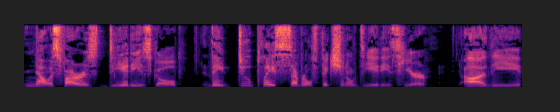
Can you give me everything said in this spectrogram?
Now, as far as deities go, they do place several fictional deities here uh, the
